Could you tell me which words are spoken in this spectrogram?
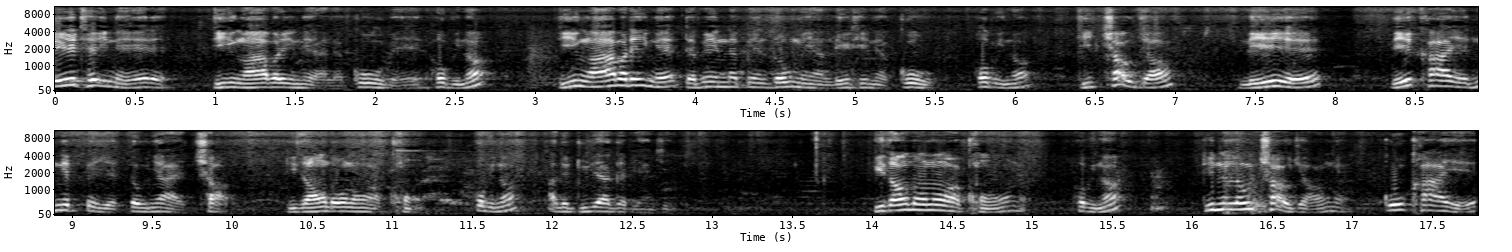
4ထိတ်နဲ့တဲ့ဒီ5ပရိနဲ့ကလည်း9ပဲဟုတ်ပြီเนาะ ဒီ9ပရိငယ်တပင်2ပင်3ပင်ရ4ထင်းနဲ့9ဟုတ်ပြီနော်ဒီ6ကြောင်း4ရယ်၄ခါရယ်2ပင်ရယ်3ညရယ်6ဒီတောင်း3လုံးကခွန်ဟုတ်ပြီနော်အဲ့ဒါဒုတိယကပြန်ကြည့်ဒီတောင်း3လုံးကခွန်ဟုတ်ပြီနော်ဒီနှလုံး6ကြောင်းနဲ့9ခါရယ်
